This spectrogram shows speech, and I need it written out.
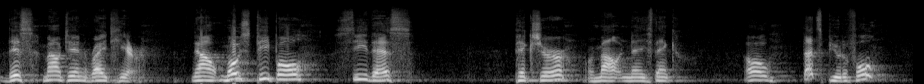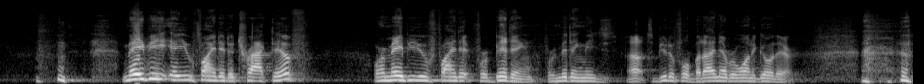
this mountain right here. Now, most people see this picture or mountain and you think, oh, that's beautiful. maybe you find it attractive, or maybe you find it forbidding. Forbidding means, oh, it's beautiful, but I never want to go there.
